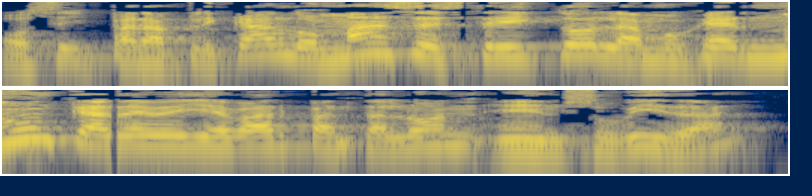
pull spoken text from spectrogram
O sí, para aplicarlo más estricto, la mujer nunca debe llevar pantalón en su vida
